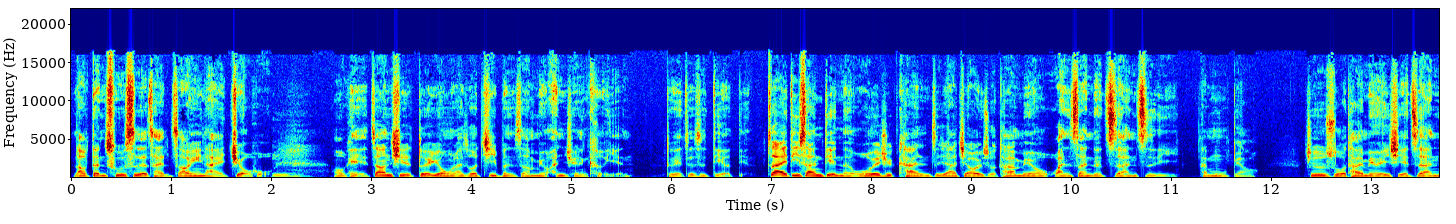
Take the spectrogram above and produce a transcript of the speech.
然后等出事了才找你来救火。嗯，OK，这样其实对用户来说，基本上没有安全可言。对，这是第二点。在第三点呢，我会去看这家交易所它有没有完善的治安治理和目标，就是说它有没有一些治安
